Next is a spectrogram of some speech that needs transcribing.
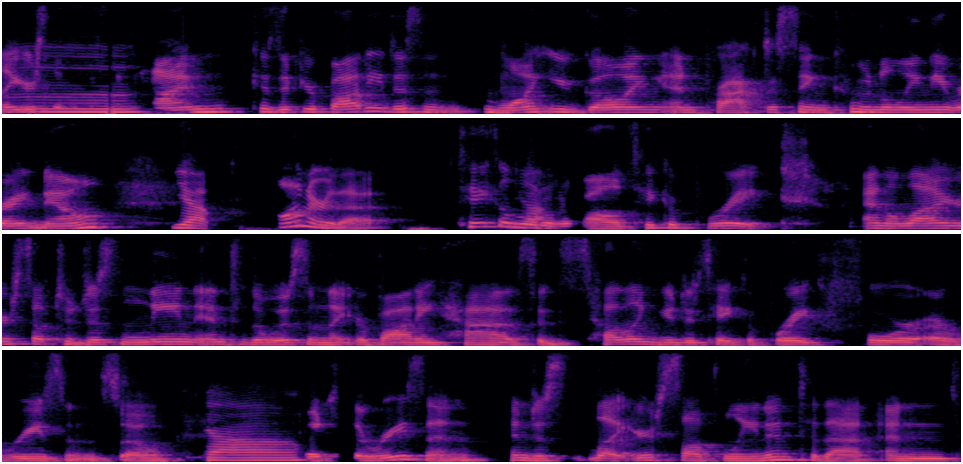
let yourself mm. time because if your body doesn't want you going and practicing kundalini right now yep. honor that. Take a little while take a break and allow yourself to just lean into the wisdom that your body has. It's telling you to take a break for a reason. So yeah. what's the reason? And just let yourself lean into that and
